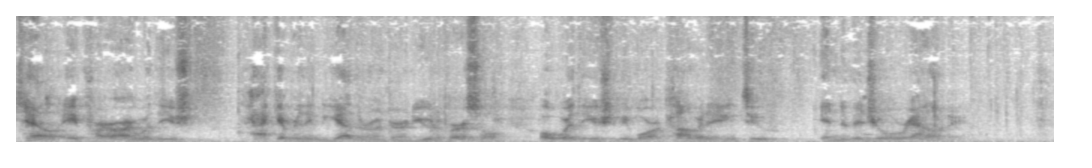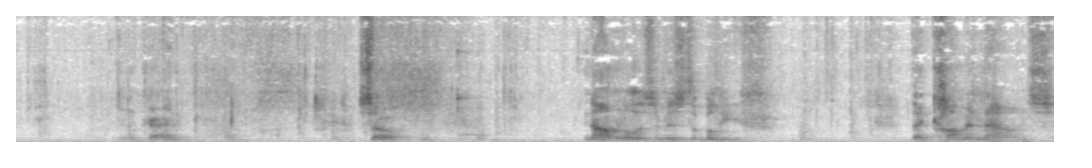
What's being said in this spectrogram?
tell a priori whether you should pack everything together under a universal or whether you should be more accommodating to individual reality. Okay? So, nominalism is the belief that common nouns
